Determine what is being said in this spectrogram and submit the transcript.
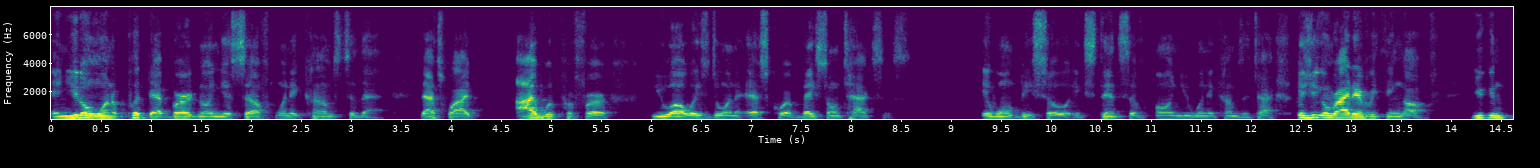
And you don't want to put that burden on yourself when it comes to that. That's why i would prefer you always doing an S corp based on taxes. It won't be so extensive on you when it comes to tax because you can write everything off. You can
